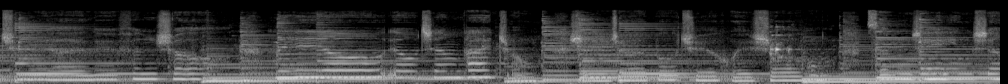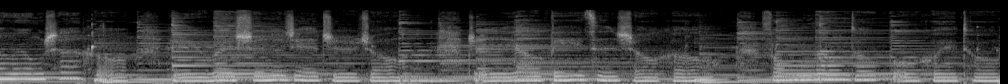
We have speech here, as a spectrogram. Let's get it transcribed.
去爱侣分手。理由有千百种试着不去回首，曾经相拥身后，世界之中只有彼此守候，风浪都不会痛。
